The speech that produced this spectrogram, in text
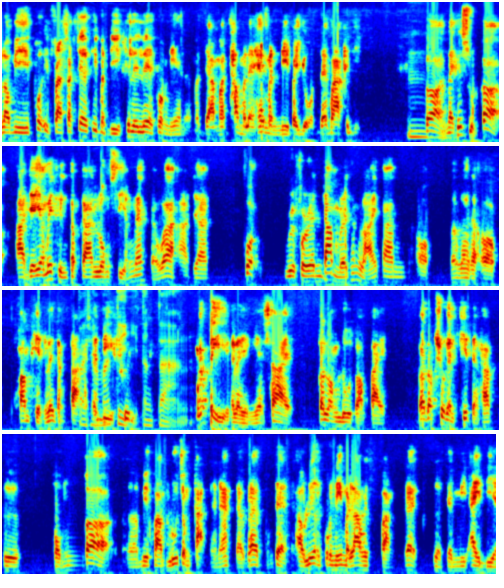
เรามีพวกอินฟราสตรักเจอร์ที่มันดีขึ้นเรื่อยๆ พวกนี้เนี่ยมันจะมาทำอะไรให้มันมีประโยชน์ได้มากขึ้นอีกอืมก็ในที่สุดก็อาจจะยังไม่ถึงกับการลงเสียงนะ แต่ว่าอาจจะ พวก referendum อะไรทั้งหลายการออกอะไรนะออกความเห็นอะไรต่างปๆระอาจชาจะมดีติขึ้นต่างมติอะไรอย่างเงี้ยใช่ ก็ลองดูต่อไป ก็ต้องช่วยกันคิดนะครับ คือผมก็เอ่อมีความรู้จำกัดนะนะแต่ว่าผมจะเอาเรื่องพวกนี้มาเล่าให้ฟังได้เผื่อจะมีไอเดีย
